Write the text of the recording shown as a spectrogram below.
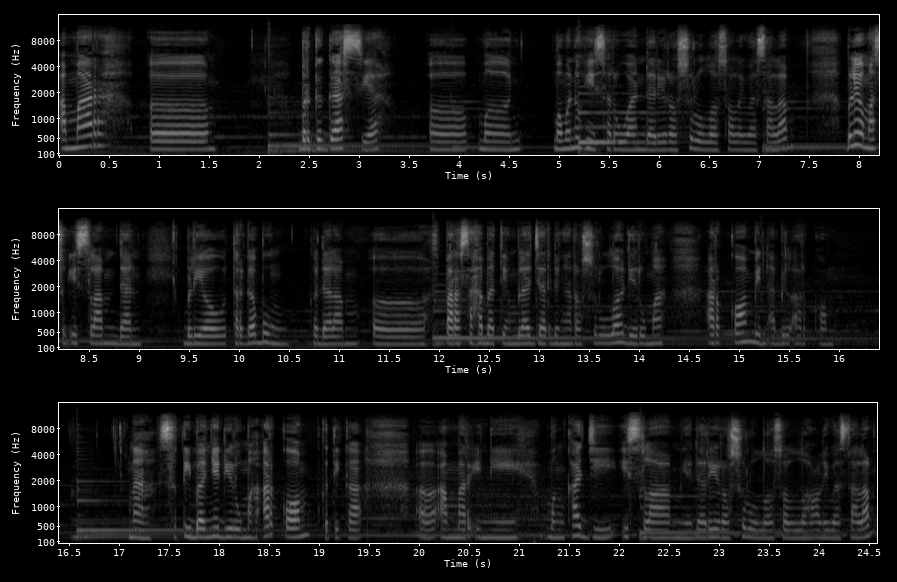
Ammar uh, bergegas ya uh, memenuhi seruan dari Rasulullah SAW. Beliau masuk Islam dan beliau tergabung ke dalam uh, para sahabat yang belajar dengan Rasulullah di rumah Arkom bin Abil Arkom. Nah, setibanya di rumah Arkom ketika uh, Ammar ini mengkaji Islam ya dari Rasulullah Wasallam,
